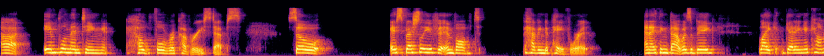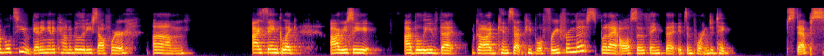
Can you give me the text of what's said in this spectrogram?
uh, implementing helpful recovery steps. So, especially if it involved having to pay for it. And I think that was a big, like, getting Accountable2You, getting an accountability software. Um, I think, like, obviously, I believe that God can set people free from this, but I also think that it's important to take steps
